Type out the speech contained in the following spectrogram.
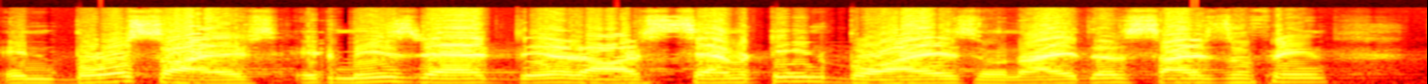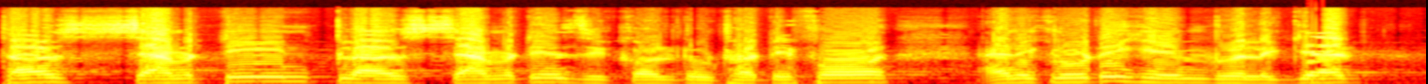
in both sides, it means that there are 17 boys on either sides of him. Thus, 17 plus 17 is equal to 34 and including him will get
